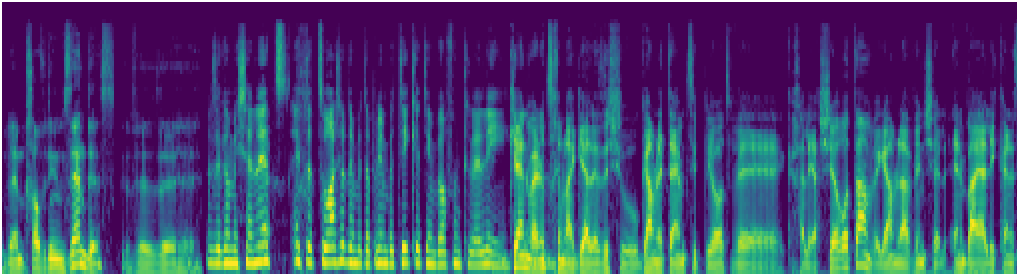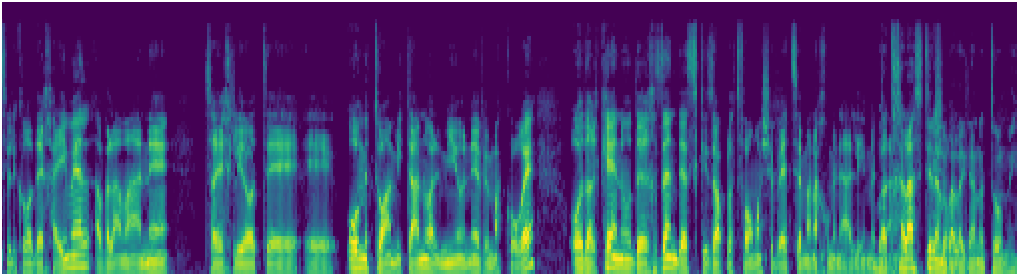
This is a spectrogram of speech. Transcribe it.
והם בכלל עובדים עם Zendesk, וזה... וזה גם משנה את- את הצורה שאתם מטפלים בטיקטים באופן כללי. כן, והיינו צריכים להגיע לאיזשהו, גם לתאם ציפיות וככה ליישר אותם, וגם להבין שאין בעיה להיכנס ולקרוא דרך האימייל, אבל המענה צריך להיות אה, אה, או מתואם איתנו על מי עונה ומה קורה, או דרכנו, דרך זנדסק, כי זו הפלטפורמה שבעצם אנחנו מנהלים את בהתחלה עשיתי להם התקשורת. בלאגן אטומי.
